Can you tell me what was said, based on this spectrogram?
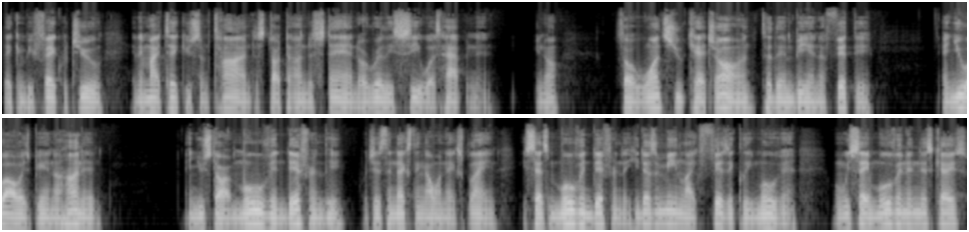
They can be fake with you. And it might take you some time to start to understand or really see what's happening, you know? So once you catch on to them being a 50 and you always being a 100 and you start moving differently, which is the next thing I want to explain. He says moving differently. He doesn't mean like physically moving. When we say moving in this case,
